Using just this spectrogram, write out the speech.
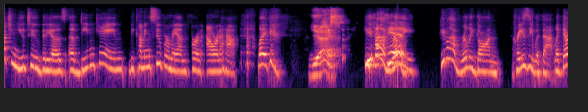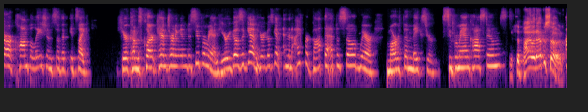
watching YouTube videos of Dean Cain becoming Superman for an hour and a half. Like, Yes. People sucks have you in. really people have really gone crazy with that. Like there are compilations so that it's like here comes Clark Kent turning into Superman. Here he goes again. Here he goes again. And then I forgot the episode where Martha makes your Superman costumes. It's the pilot episode.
